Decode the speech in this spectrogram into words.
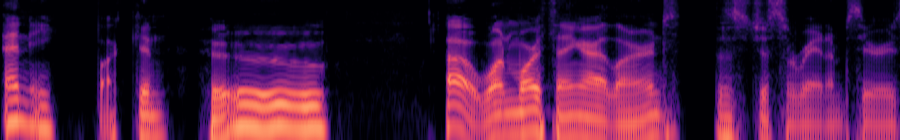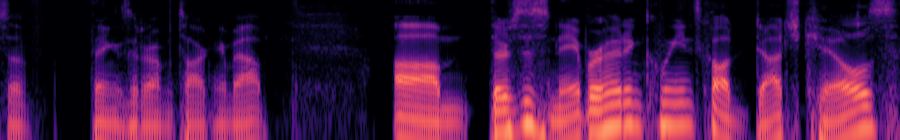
any fucking who. Oh, one more thing I learned. This is just a random series of things that I'm talking about. Um, there's this neighborhood in Queens called Dutch Kills,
